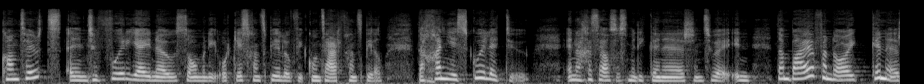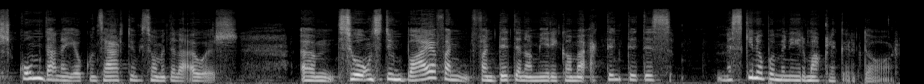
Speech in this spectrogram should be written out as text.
concerts en so voor jy nou saam met die orkes gaan speel of die konsert gaan speel, dan gaan jy skole toe en dan gesels ons met die kinders en so en dan baie van daai kinders kom dan na jou konsert toe saam met hulle ouers. Ehm um, so ons doen baie van van dit in Amerika, maar ek dink dit is miskien op 'n manier makliker daar.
